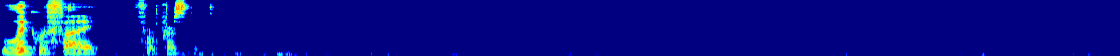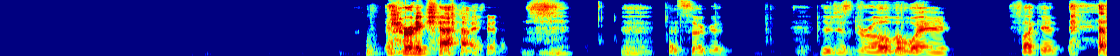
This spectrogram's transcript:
Liquefy for president. Eric, that's so good. You just drove away. Fuck it.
